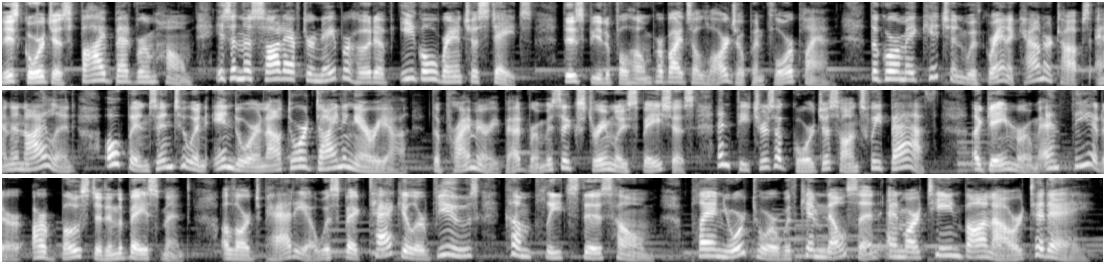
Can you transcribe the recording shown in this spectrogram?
This gorgeous five bedroom home is in the sought after neighborhood of Eagle Ranch Estates. This beautiful home provides a large open floor plan. The gourmet kitchen with granite countertops and an island opens into an indoor and outdoor dining area. The primary bedroom is extremely spacious and features a gorgeous ensuite bath. A game room and theater are boasted in the basement. A large patio with spectacular views completes this home. Plan your tour with Kim Nelson and Martine Bonauer today.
